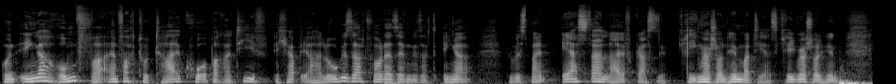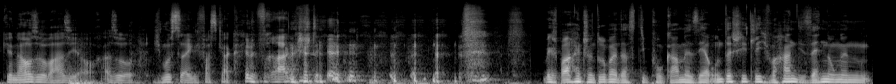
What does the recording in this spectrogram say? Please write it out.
Und Inga Rumpf war einfach total kooperativ. Ich habe ihr Hallo gesagt vor der Sendung gesagt, Inga, du bist mein erster Live-Gast. Kriegen wir schon hin, Matthias, kriegen wir schon hin. Genauso war sie auch. Also ich musste eigentlich fast gar keine Fragen stellen. Wir sprachen jetzt schon drüber, dass die Programme sehr unterschiedlich waren. Die Sendungen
